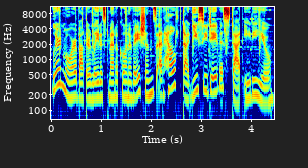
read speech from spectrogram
Learn more about their latest medical innovations at health.ucdavis.edu.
